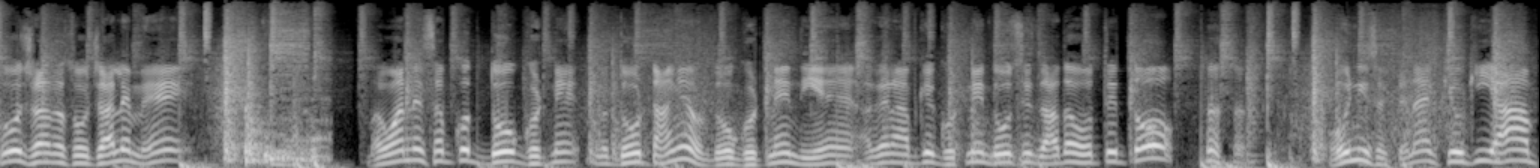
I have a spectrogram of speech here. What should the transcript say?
सोच रहा था शौचालय में। भगवान ने सबको दो घुटने दो टांगे और दो घुटने दिए हैं। अगर आपके घुटने दो से ज़्यादा होते तो हो ही नहीं सकते ना क्योंकि आप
